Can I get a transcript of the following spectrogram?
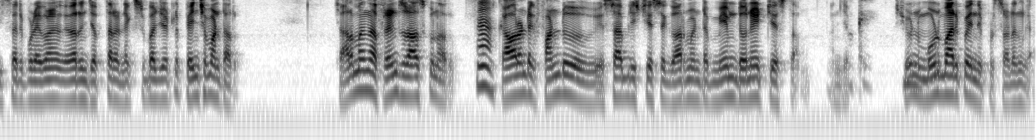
ఈసారి ఇప్పుడు ఎవరైనా ఎవరైనా చెప్తారా నెక్స్ట్ బడ్జెట్లో పెంచమంటారు? చాలామంది నా ఫ్రెండ్స్ రాసుకున్నారు. కావాలంటే ఫండ్ ఎస్టాబ్లిష్ చేసే గవర్నమెంట్ మేము డొనేట్ చేస్తాం అని చెప్పి. ఓకే. చూడండి మూడు మారిపోయింది ఇప్పుడు సడన్గా.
